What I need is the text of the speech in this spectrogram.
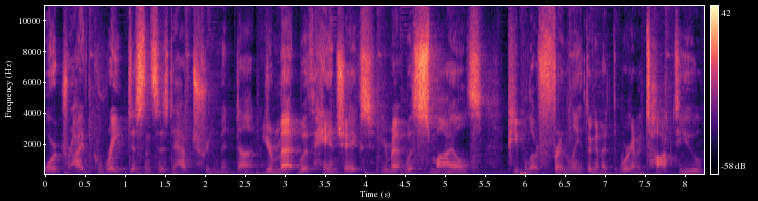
or drive great distances to have treatment done. You're met with handshakes, you're met with smiles, people are friendly, they're gonna, we're gonna talk to you.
